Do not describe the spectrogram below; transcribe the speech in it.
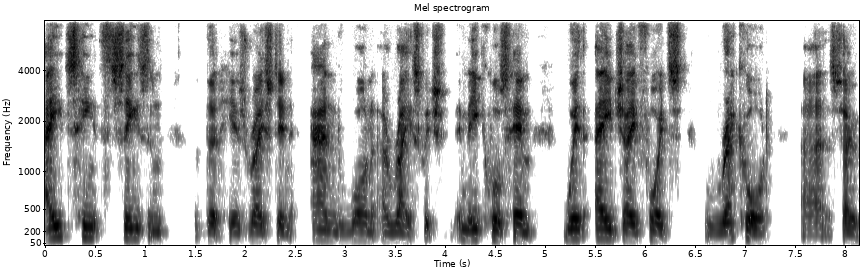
18th season that he has raced in and won a race, which equals him with AJ Foyt's record. Uh, so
